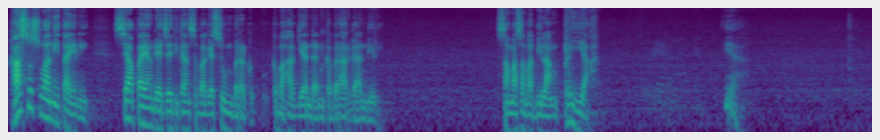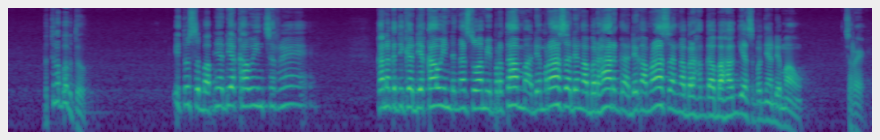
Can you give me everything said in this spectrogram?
kasus wanita ini, siapa yang dia jadikan sebagai sumber kebahagiaan dan keberhargaan diri? Sama-sama bilang pria. Iya. Betul apa betul? Itu sebabnya dia kawin cerai. Karena ketika dia kawin dengan suami pertama, dia merasa dia nggak berharga, dia nggak merasa nggak bahagia seperti yang dia mau. Cerai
